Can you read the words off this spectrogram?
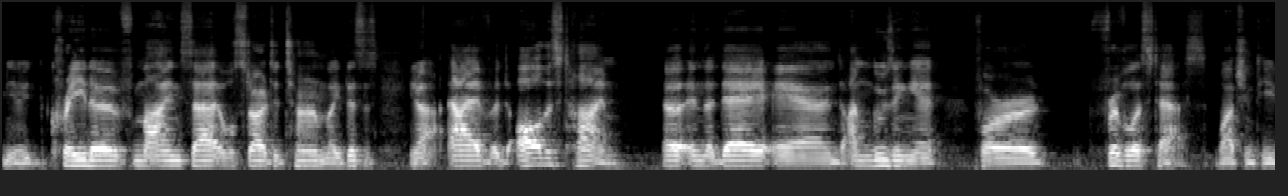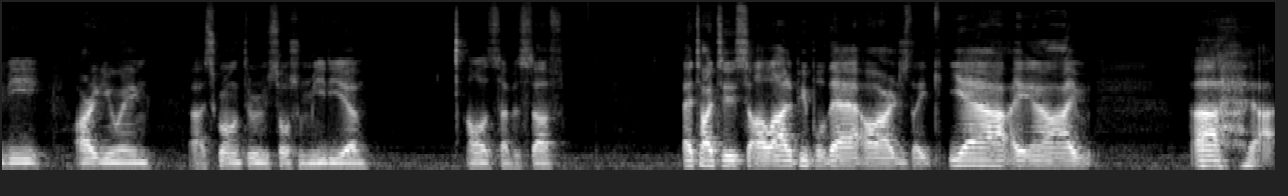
You know, creative mindset will start to turn like this is. You know, I have all this time uh, in the day and I'm losing it for frivolous tasks, watching TV, arguing, uh, scrolling through social media, all this type of stuff. I talk to a lot of people that are just like, yeah, I, you know, I, uh,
